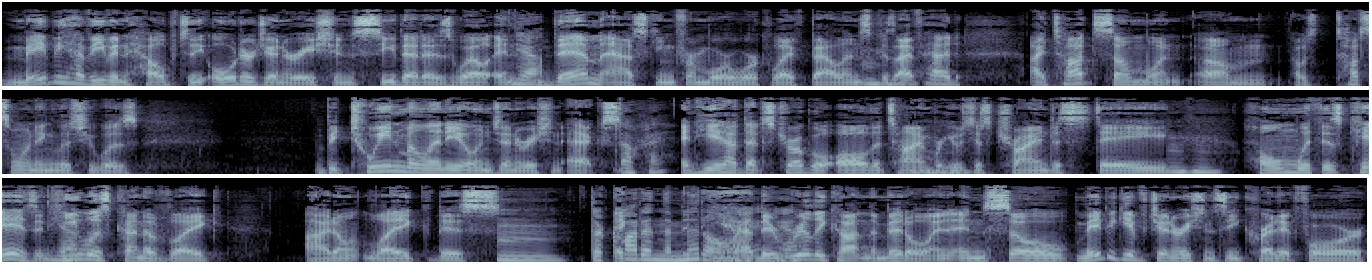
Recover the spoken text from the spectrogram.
maybe have even helped the older generations see that as well and Yeah. them asking for more work life balance. Because mm-hmm. I've had, I taught someone, um, I was taught someone English who was between millennial and generation X. Okay. And he had that struggle all the time where he mm-hmm. was just trying to stay mm-hmm. home with his kids. And he was kind of like, I don't like this. Mm. They're caught in the middle. Yeah, right? they're really caught in the middle. And, and so maybe give Generation Z credit for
